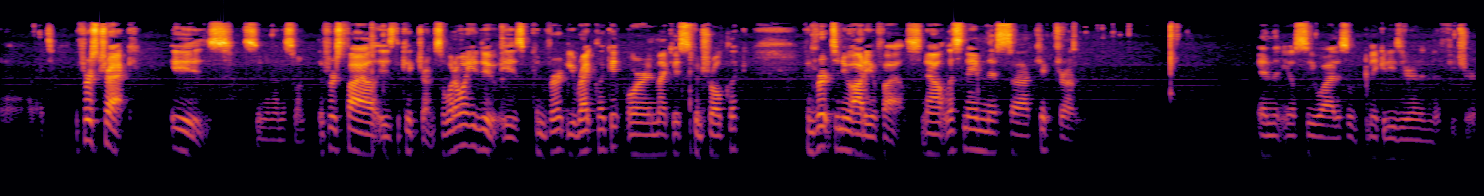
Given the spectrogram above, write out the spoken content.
alright, the first track is, let's zoom in on this one, the first file is the kick drum. So what I want you to do is convert, you right click it, or in my case control click, convert to new audio files. Now let's name this uh, kick drum and you'll see why this will make it easier in the future.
